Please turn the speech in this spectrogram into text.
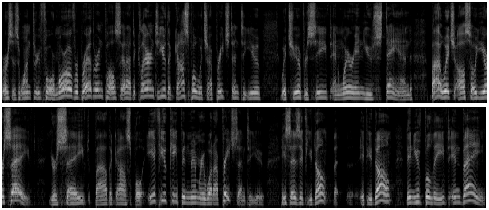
verses 1 through 4. Moreover, brethren, Paul said, I declare unto you the gospel which I preached unto you, which you have received, and wherein you stand, by which also ye are saved you're saved by the gospel if you keep in memory what I preached unto you. He says, if you don't, if you don't, then you've believed in vain.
